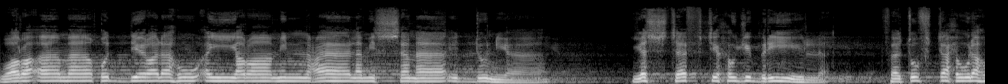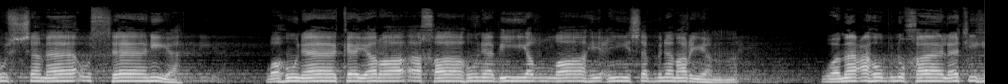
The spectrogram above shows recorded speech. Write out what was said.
ورأى ما قدر له أن يرى من عالم السماء الدنيا. يستفتح جبريل فتفتح له السماء الثانية. وهناك يرى أخاه نبي الله عيسى ابن مريم ومعه ابن خالته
